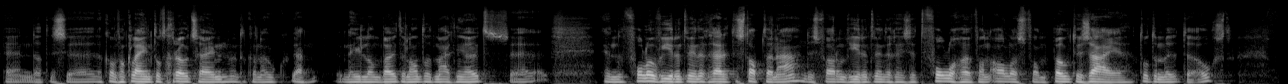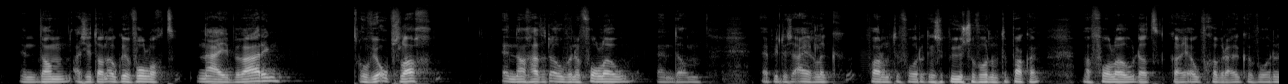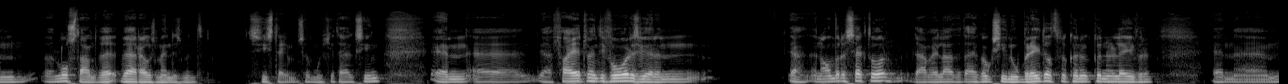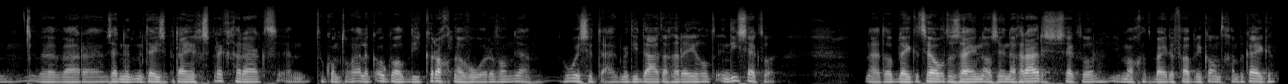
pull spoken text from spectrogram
En dat, is, uh, dat kan van klein tot groot zijn. Dat kan ook ja, Nederland, buitenland, dat maakt niet uit. Dus, uh, en Follow24 is eigenlijk de stap daarna. Dus Farm24 is het volgen van alles van poten zaaien tot en met de oogst. En dan, als je het dan ook weer volgt naar je bewaring of je opslag. En dan gaat het over een follow. En dan heb je dus eigenlijk farm te in zijn puurste vorm te pakken. Maar follow, dat kan je ook gebruiken voor een losstaand warehouse management systeem. Zo moet je het eigenlijk zien. En uh, ja, Fire24 is weer een, ja, een andere sector. Daarmee laat het eigenlijk ook zien hoe breed dat we kunnen, kunnen leveren. En uh, we, waren, we zijn met deze partij in gesprek geraakt. En toen kwam toch eigenlijk ook wel die kracht naar voren van ja, hoe is het eigenlijk met die data geregeld in die sector? Nou, dat bleek hetzelfde te zijn als in de agrarische sector. Je mag het bij de fabrikant gaan bekijken.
